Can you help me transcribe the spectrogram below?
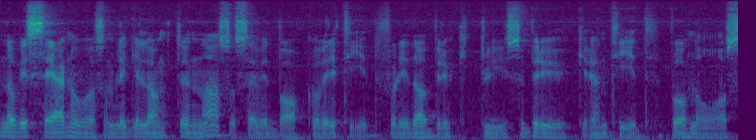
når vi ser noe som ligger langt unna, så ser vi bakover i tid. Fordi det har brukt lyset bruker en tid på å nå oss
